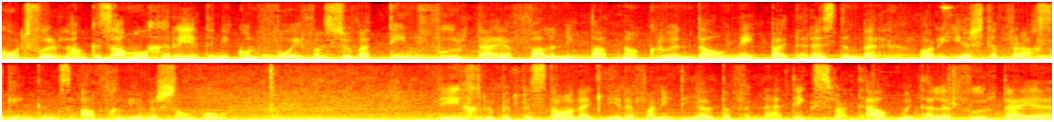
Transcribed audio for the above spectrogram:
Kort voor lank is almal gereed en die konvoi van sowat 10 voertuie val in die pad na Kroondal net buite Rustenburg waar die eerste vragskenkings afgelewer sal word. Die groep het bestaan uit lede van die Toyota Fanatics wat elk met hulle voertuie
